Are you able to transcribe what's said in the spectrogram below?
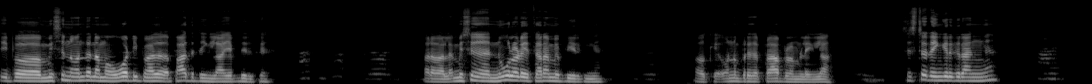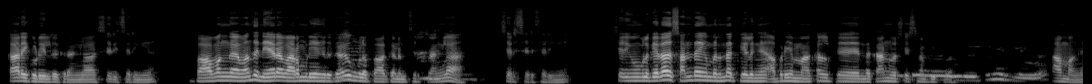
சரி இப்போ மிஷின் வந்து நம்ம ஓட்டி பா பார்த்துட்டிங்களா? எப்படி இருக்குது பரவாயில்ல. மிஷின் நூலுடைய தரம் எப்படி இருக்குங்க? ஓகே ஒன்றும் பெரிய ப்ராப்ளம் இல்லைங்களா? சிஸ்டர் எங்கே இருக்கிறாங்க காரைக்குடியில் இருக்கிறாங்களா? சரி சரிங்க. இப்போ அவங்க வந்து நேராக வர முடியாங்கிறதுக்காக உங்களை பார்க்க அனுப்பிச்சிருக்காங்களா சரி சரி சரிங்க. சரிங்க உங்களுக்கு ஏதாவது சந்தேகம் இருந்தால் கேளுங்க. அப்படியே மக்களுக்கு இந்த கான்வர்சேஷன் அப்படி ஆமாங்க.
